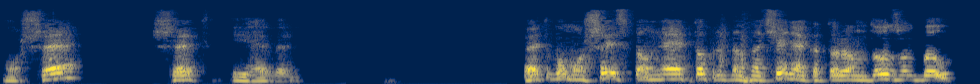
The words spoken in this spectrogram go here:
Моше, Шет и Хевель. Поэтому Моше исполняет то предназначение, которое он должен был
